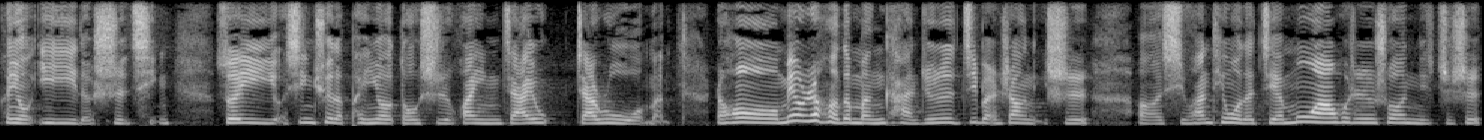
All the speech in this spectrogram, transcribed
很有意义的事情，所以有兴趣的朋友都是欢迎加入加入我们。然后没有任何的门槛，就是基本上你是呃喜欢听我的节目啊，或者是说你只是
